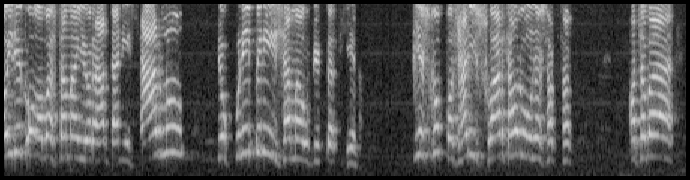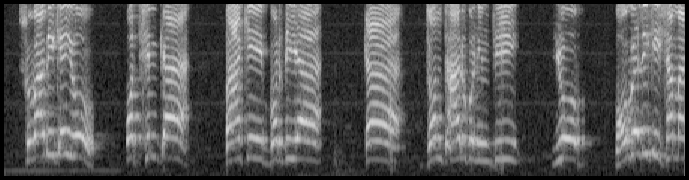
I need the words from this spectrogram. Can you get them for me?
अहिलेको अवस्थामा यो राजधानी सार्नु त्यो कुनै पनि हिसाबमा उपयुक्त थिएन। त्यसको पछाडि स्वार्थहरू हुन सक्छन्। अथवा स्वाभाविकै हो पश्चिमका बाँके बर्दियाका जनताहरूको निम्ति यो भौगोलिक हिसाबमा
